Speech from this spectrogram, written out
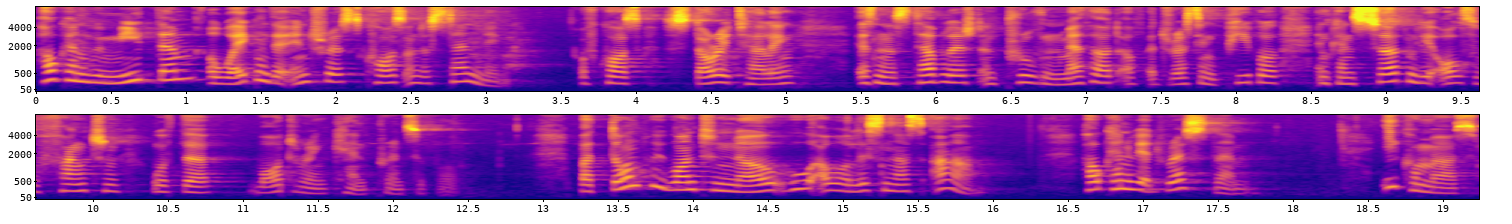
How can we meet them, awaken their interest, cause understanding? Of course, storytelling is an established and proven method of addressing people and can certainly also function with the watering can principle. But don't we want to know who our listeners are? How can we address them? E commerce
